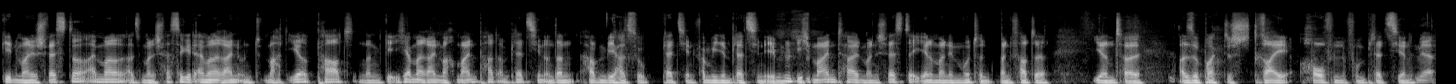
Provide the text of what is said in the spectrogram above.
geht meine Schwester einmal, also meine Schwester geht einmal rein und macht ihr Part und dann gehe ich einmal rein, mache meinen Part am Plätzchen und dann haben wir halt so Plätzchen, Familienplätzchen eben. Ich meinen Teil, meine Schwester ihren, meine Mutter und mein Vater ihren Teil. Also praktisch drei Haufen von Plätzchen. Ja.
